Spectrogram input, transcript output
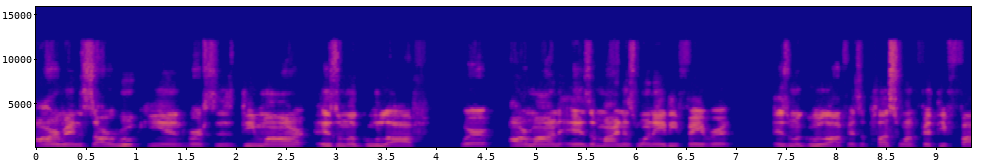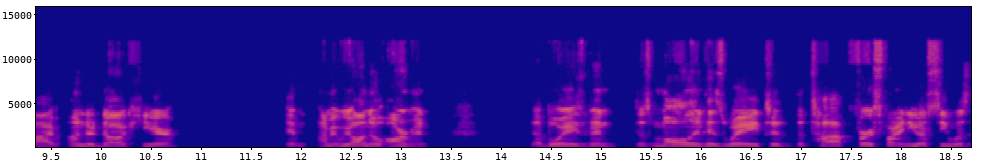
Arman Tsarukyan versus Damir Ismagulov, where Arman is a minus 180 favorite. Ismagulov is a plus 155 underdog here. And I mean, we all know Arman. That boy has been just mauling his way to the top. First fight in UFC was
